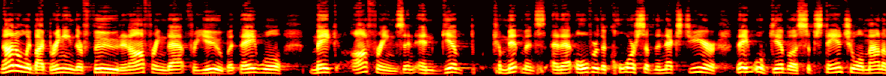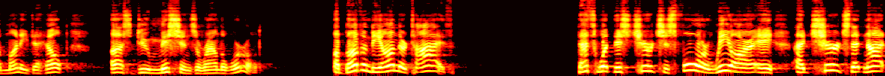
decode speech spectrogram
Not only by bringing their food and offering that for you, but they will make offerings and, and give commitments that over the course of the next year, they will give a substantial amount of money to help us do missions around the world above and beyond their tithe. That's what this church is for. We are a, a church that not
